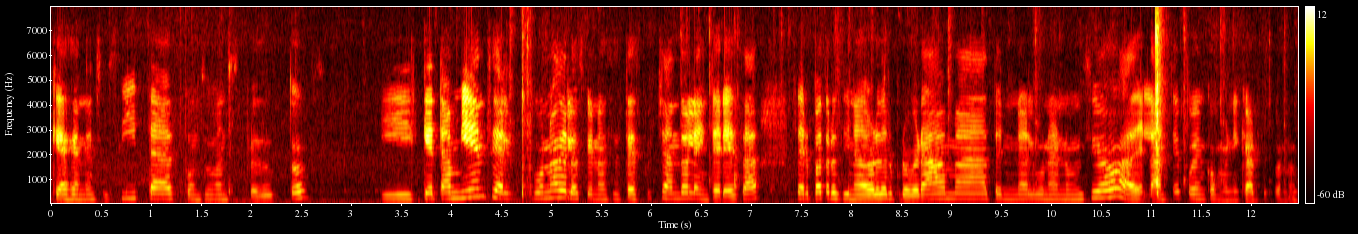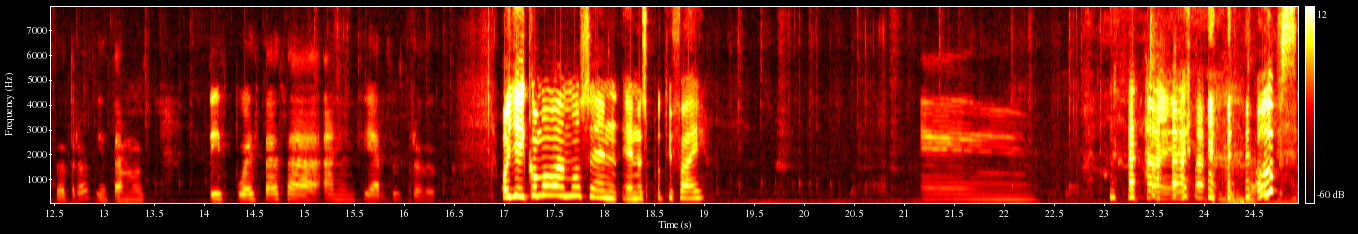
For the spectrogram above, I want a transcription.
que agenden sus citas, consuman sus productos y que también si alguno de los que nos está escuchando le interesa ser patrocinador del programa, tener algún anuncio, adelante, pueden comunicarse con nosotros y estamos dispuestas a anunciar sus productos. Oye, ¿y cómo vamos en, en Spotify? Eh, Ups.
